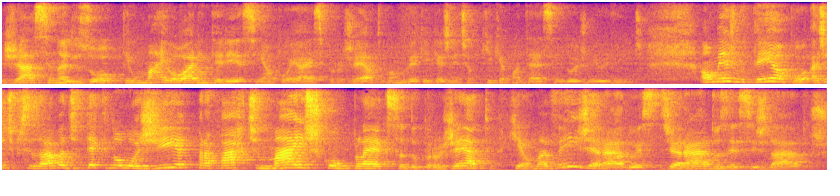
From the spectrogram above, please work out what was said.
já sinalizou que tem o maior interesse em apoiar esse projeto. Vamos ver o que, que, a gente, o que, que acontece em 2020. Ao mesmo tempo, a gente precisava de tecnologia para a parte mais complexa do projeto, que é uma vez gerado, gerados esses dados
